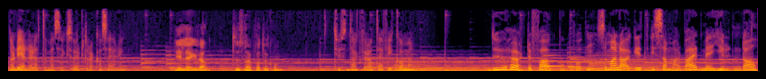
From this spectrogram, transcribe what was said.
når det gjelder dette med seksuell trakassering. Lille Egeland, tusen takk for at du kom. Tusen takk for at jeg fikk komme. Du hørte Fagbokpodden, som er laget i samarbeid med Gyldendal.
